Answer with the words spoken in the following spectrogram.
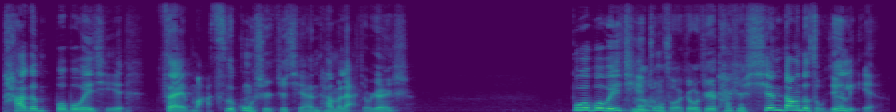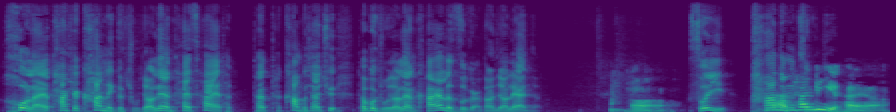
他跟波波维奇在马刺共事之前，他们俩就认识。波波维奇嗯众所周知，他是先当的总经理，后来他是看那个主教练太菜，他他他看不下去，他把主教练开了，自个儿当教练去了。啊，所以他当总他厉害呀，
